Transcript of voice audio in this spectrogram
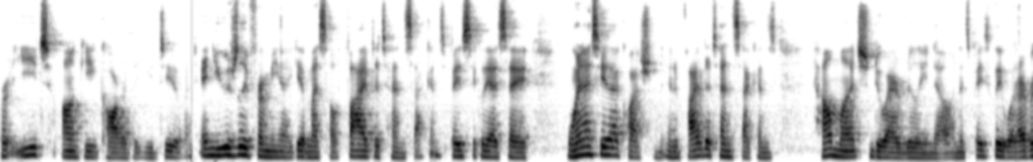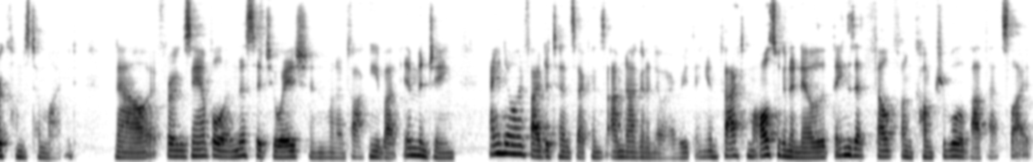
for each Anki card that you do. And usually for me, I give myself five to 10 seconds. Basically, I say, when I see that question, in five to 10 seconds, how much do I really know? And it's basically whatever comes to mind. Now, for example, in this situation, when I'm talking about imaging, I know in five to 10 seconds, I'm not to know everything. In fact, I'm also to know the things that felt uncomfortable about that slide.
